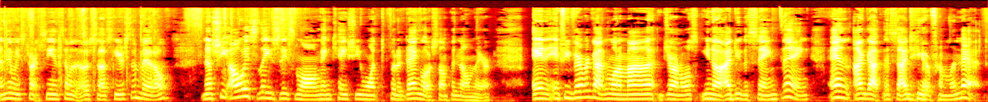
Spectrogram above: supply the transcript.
And then we start seeing some of the other stuff. Here's the middle. Now, she always leaves these long in case you want to put a dangle or something on there. And if you've ever gotten one of my journals, you know, I do the same thing. And I got this idea from Lynette.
